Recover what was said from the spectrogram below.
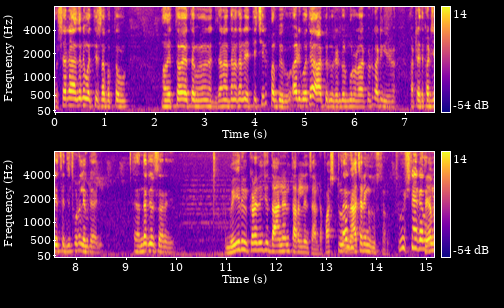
వర్షం రాగానే వచ్చి ప్రభుత్వం మా ఎత్త ఎత్త ధన ధన ధన ఎత్తిచ్చి పంపారు ఆడికి పోతే ఆపిరు రెండు రోజులు మూడు రోజులు ఆపిరు కటింగ్ చేసాడు అట్లయితే కట్ చేస్తే దించుకోవడం లేకుంటే అని అది అందరికీ తెలుసు సార్ అది. మీరు ఇక్కడ నుంచి ధాన్యాన్ని తరలించాలంట. ఫస్ట్ మ్యాచరింగ్ చూస్తారు. తేమ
